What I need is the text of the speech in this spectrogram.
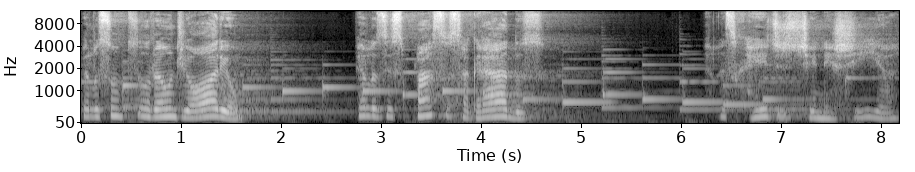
pelo cinturão de Órion, pelos espaços sagrados, pelas redes de energia.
